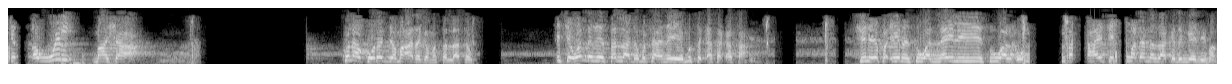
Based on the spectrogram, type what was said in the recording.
tsawil ma sha'a. Kuna korar jama'a daga masallatan ice wanda zai salla da mutane ya musu ƙasa ƙasa. Shine ya faɗi irin su wallaili su wal haice waɗannan zaka dinga liman.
